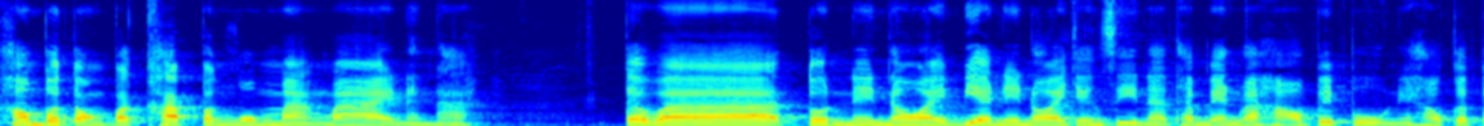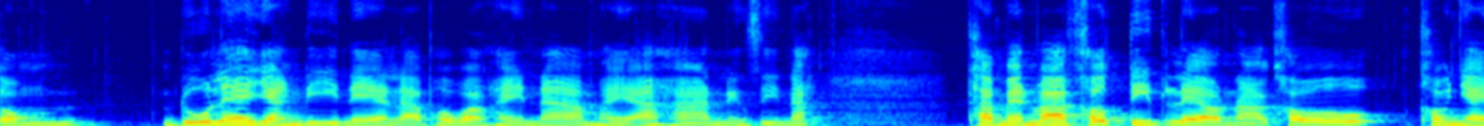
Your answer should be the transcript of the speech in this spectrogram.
เฮาบ่ต้องประคับประงมมากมายนั่นนะแต่ว่าต้นน้อยเบี้ยน้อยจังซี่นะถ้าแม่นว่าเฮาเอาไปปลูกนี่เฮาก็ต้องดูแลอย่างดีแน่ล่ะ เพราะว่าให้น้ำให้อาหารจังซี่นะถ้าแม่นว่าเขาติดแล้วนะเขาเขาใหญ่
